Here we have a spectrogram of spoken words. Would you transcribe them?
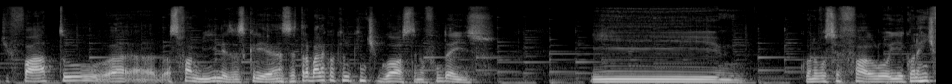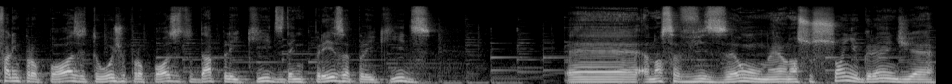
de fato, a, a, as famílias, as crianças. Trabalha com aquilo que a gente gosta, no fundo é isso. E quando você falou, e quando a gente fala em propósito, hoje o propósito da Play Kids, da empresa Play Kids, é, a nossa visão, né, o nosso sonho grande é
